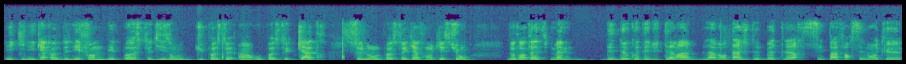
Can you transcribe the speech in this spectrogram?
et qu'il est capable de défendre des postes, disons, du poste 1 au poste 4, selon le poste 4 en question. Donc en fait, même des deux côtés du terrain, l'avantage de Butler, c'est pas forcément que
